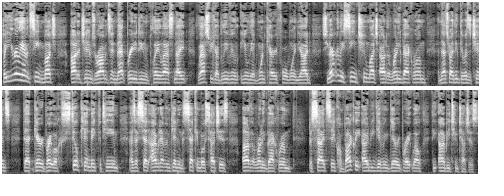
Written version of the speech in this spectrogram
But you really haven't seen much out of James Robinson. Matt Breida didn't even play last night. Last week, I believe he only had one carry for one yard. So you haven't really seen too much out of the running back room. And that's why I think there is a chance that Gary Brightwell still can make the team. As I said, I would have him getting the second most touches out of the running back room. Besides Saquon Barkley, I would be giving Gary Brightwell the RB2 touches.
